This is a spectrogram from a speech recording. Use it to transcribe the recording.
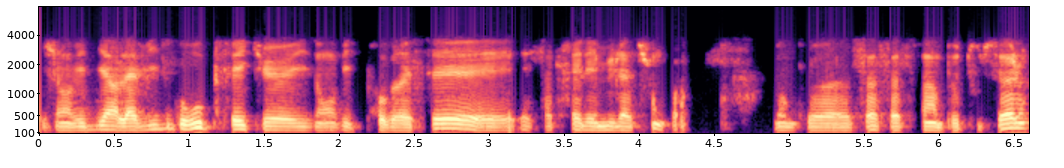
j'ai envie de dire la vie de groupe fait qu'ils ont envie de progresser et, ça crée l'émulation. Donc ça, ça se fait un peu tout seul.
